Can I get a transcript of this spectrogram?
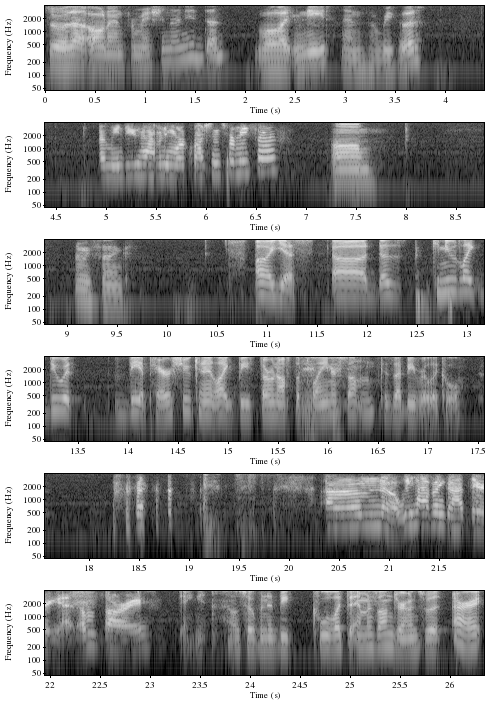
So is that all the information I need then? Well, that you need, and are we good? I mean, do you have any more questions for me, sir? Um, let me think. Uh, yes. Uh, does can you like do it via parachute? Can it like be thrown off the plane or something? Because that'd be really cool. Um, no, we haven't got there yet. I'm sorry. Dang it! I was hoping it'd be cool like the Amazon drones, but all right.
